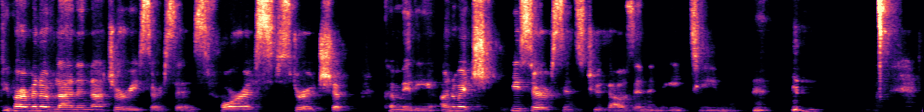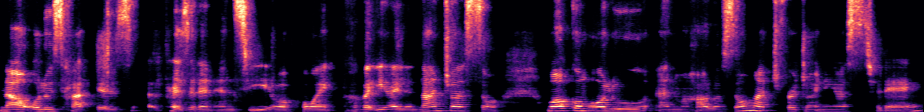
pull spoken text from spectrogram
Department of Land and Natural Resources Forest Stewardship Committee, on which he served since 2018. now Olu's hat is president and CEO of Hawaii, Hawaii Island Land Trust. So welcome Olu and mahalo so much for joining us today.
